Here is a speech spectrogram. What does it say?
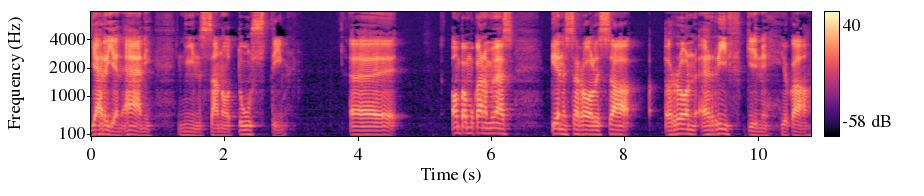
järjen ääni niin sanotusti. Öö, onpa mukana myös pienessä roolissa Ron Rifkin, joka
